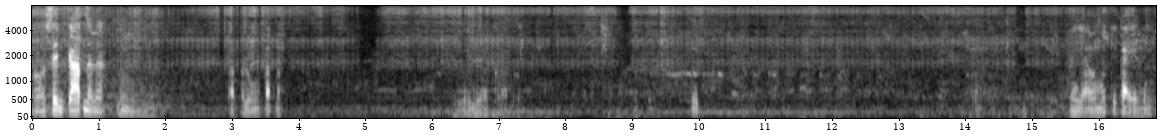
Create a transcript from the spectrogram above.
อ๋อเส้นกราฟน่ะนะอืมกลับมาลงกลับมาเรื่อยๆก็ให้ยามาหมดไกลๆแล้วนี่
